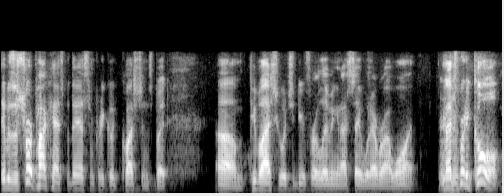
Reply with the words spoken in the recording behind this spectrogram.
It was a short podcast, but they asked some pretty good questions. But um, people ask you what you do for a living, and I say whatever I want, and that's Mhm. pretty cool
